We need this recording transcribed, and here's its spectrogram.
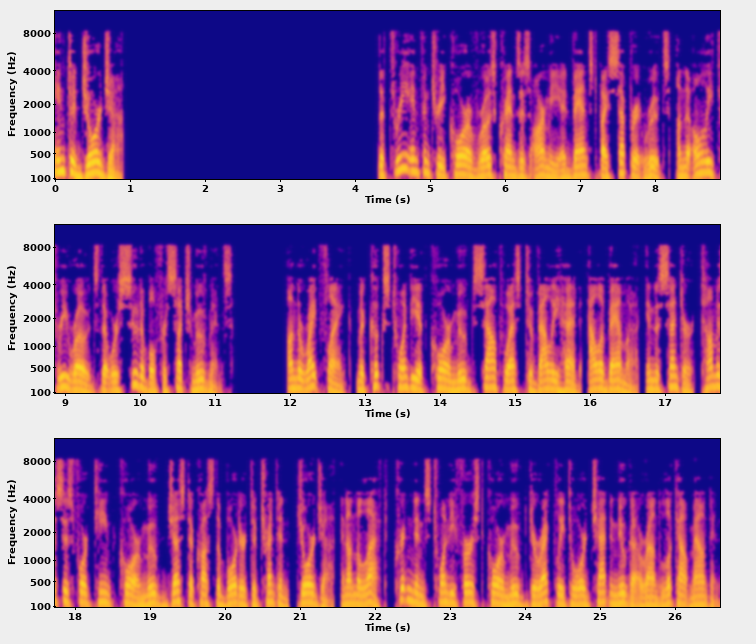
Into Georgia The three infantry corps of Rosecrans's army advanced by separate routes, on the only three roads that were suitable for such movements. On the right flank, McCook's 20th Corps moved southwest to Valley Head, Alabama. In the center, Thomas's 14th Corps moved just across the border to Trenton, Georgia, and on the left, Crittenden's 21st Corps moved directly toward Chattanooga around Lookout Mountain.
